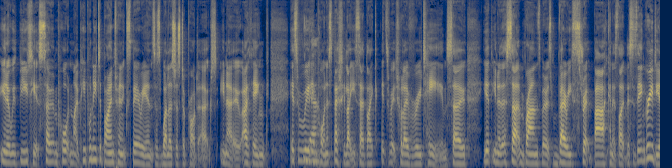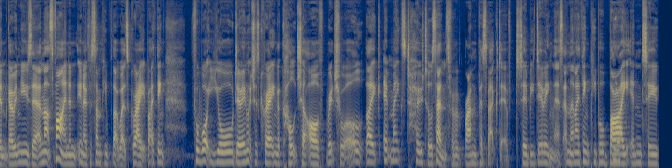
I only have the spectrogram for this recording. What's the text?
you know with beauty it's so important like people need to buy into an experience as well as just a product you know i think it's really yeah. important especially like you said like it's ritual over routine so you, you know there's certain brands where it's very stripped back and it's like this is the ingredient go and use it and that's fine and you know for some people that works great but i think for what you're doing, which is creating a culture of ritual, like it makes total sense from a brand perspective to be doing this. And then I think people buy yeah. into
